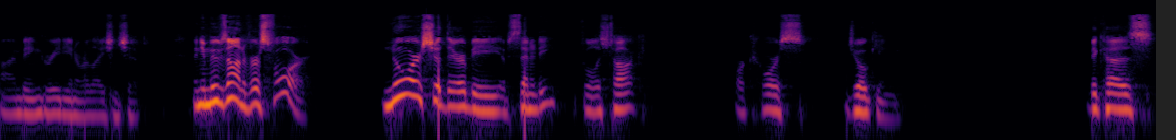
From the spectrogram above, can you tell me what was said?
I'm being greedy in a relationship. Then he moves on to verse 4. Nor should there be obscenity, foolish talk, or coarse joking. Because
